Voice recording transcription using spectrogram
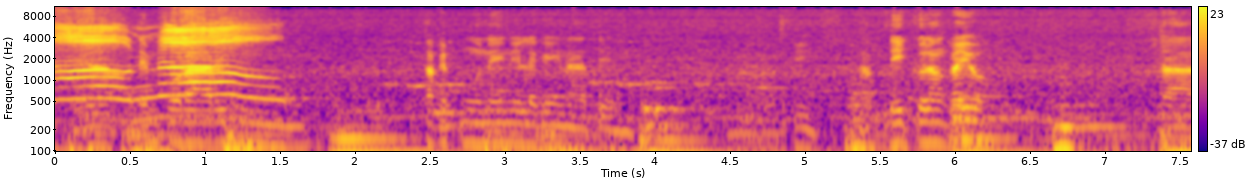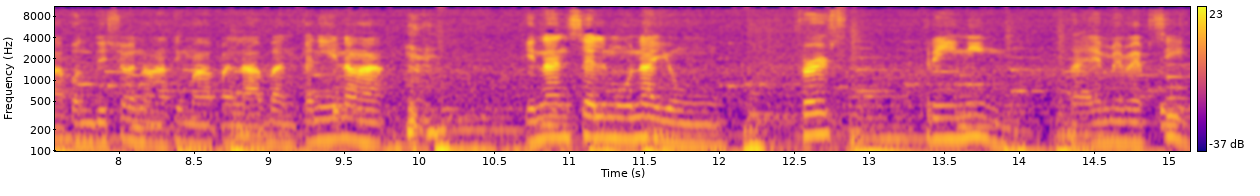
Oh temporary no! takip muna yung nilagay natin. Okay. Update ko lang kayo sa kondisyon ng ating mga panlaban. Kanina nga, kinancel muna yung first training sa MMFC.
